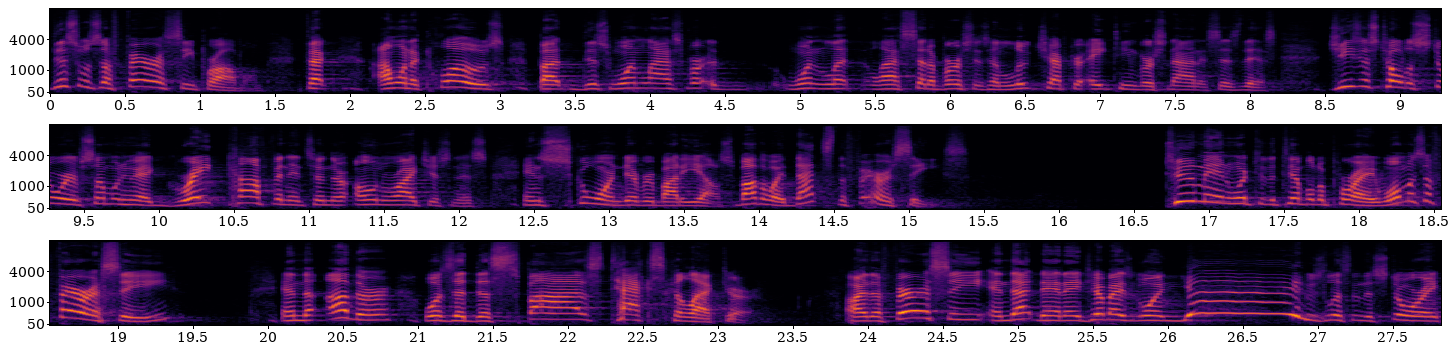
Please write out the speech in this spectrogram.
this was a Pharisee problem. In fact, I want to close by this one last ver- one last set of verses in Luke chapter 18 verse 9 it says this. Jesus told a story of someone who had great confidence in their own righteousness and scorned everybody else. By the way, that's the Pharisees. Two men went to the temple to pray. One was a Pharisee and the other was a despised tax collector. All right, the Pharisee in that day and age, everybody's going, Yay! Who's listening to the story,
